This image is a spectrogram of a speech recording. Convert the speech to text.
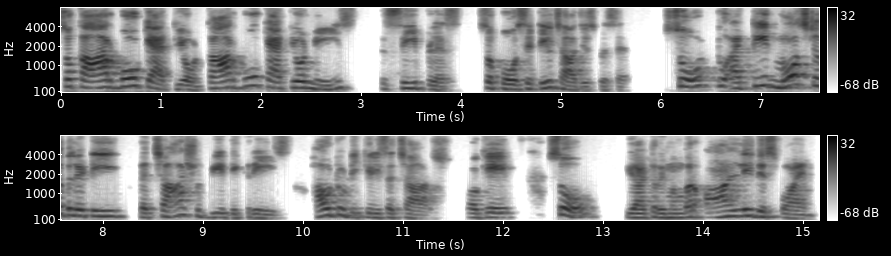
So carbocation, carbocation means C plus. So positive charge is present. So to attain more stability, the charge should be decreased. How to decrease a charge? Okay. So you have to remember only this point.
